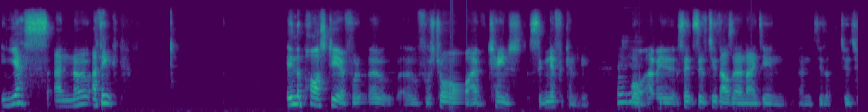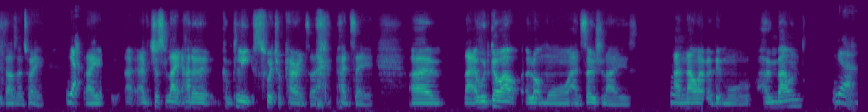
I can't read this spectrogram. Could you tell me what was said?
yes and no. I think in the past year for uh, for sure i've changed significantly. Mm-hmm. well i mean since since 2019 and to 2020. Yeah. I I've just like had a complete switch of character, I'd say. Um, like I would go out a lot more and socialize, mm. and now I'm a bit more homebound. Yeah.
